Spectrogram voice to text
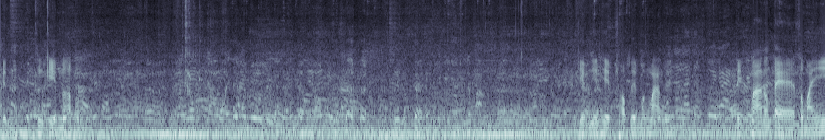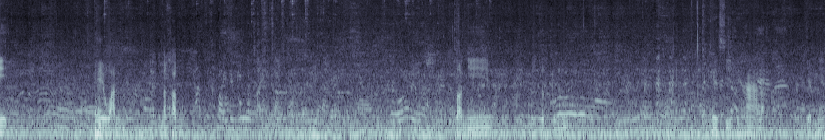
เป็นเครื่องเกมนะครับผมเกมนี้เทพชอบเล่นมาก ๆ เลย ติดมาตั้งแต่สมัยเพวันนะครับ ตอนนี้มีจนถึงเพ4เพ5แล้วเกมนี้ย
